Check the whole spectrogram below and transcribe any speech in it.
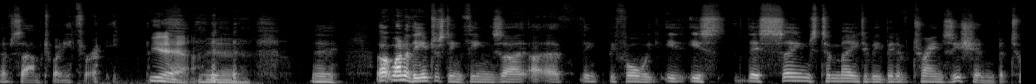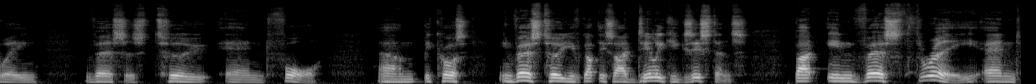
of Psalm twenty three. Yeah. Yeah. Yeah. Uh, One of the interesting things I, I I think before we is, is there seems to me to be a bit of transition between verses two and four, um, because in verse two you've got this idyllic existence, but in verse three and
